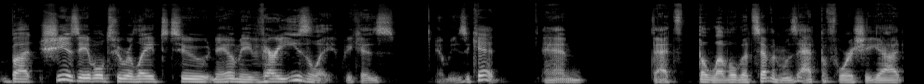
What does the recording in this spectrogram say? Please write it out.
but she is able to relate to Naomi very easily because Naomi's a kid. And that's the level that Seven was at before she got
